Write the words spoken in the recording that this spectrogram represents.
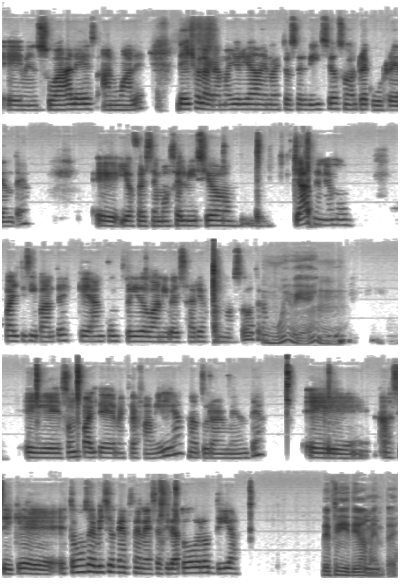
eh, mensuales, anuales. De hecho, la gran mayoría de nuestros servicios son recurrentes eh, y ofrecemos servicios. Ya tenemos participantes que han cumplido aniversarios con nosotros. Muy bien. Eh, son parte de nuestra familia, naturalmente. así que esto es un servicio que se necesita todos los días. Definitivamente,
